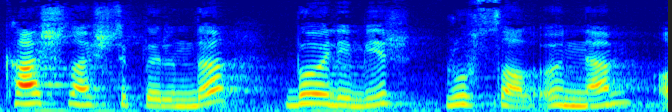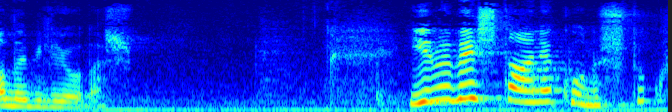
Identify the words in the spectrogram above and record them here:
karşılaştıklarında böyle bir ruhsal önlem alabiliyorlar. 25 tane konuştuk.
